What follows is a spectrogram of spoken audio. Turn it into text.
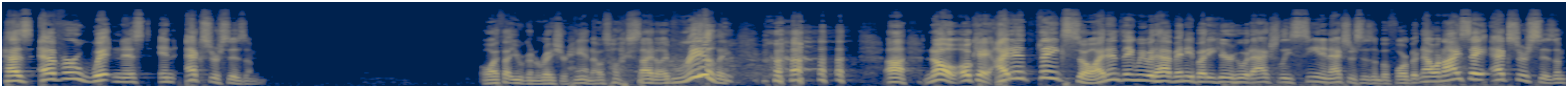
has ever witnessed an exorcism? Oh, I thought you were going to raise your hand. I was all excited. Like, really? Uh, no, okay, I didn't think so. I didn't think we would have anybody here who had actually seen an exorcism before. But now, when I say exorcism,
